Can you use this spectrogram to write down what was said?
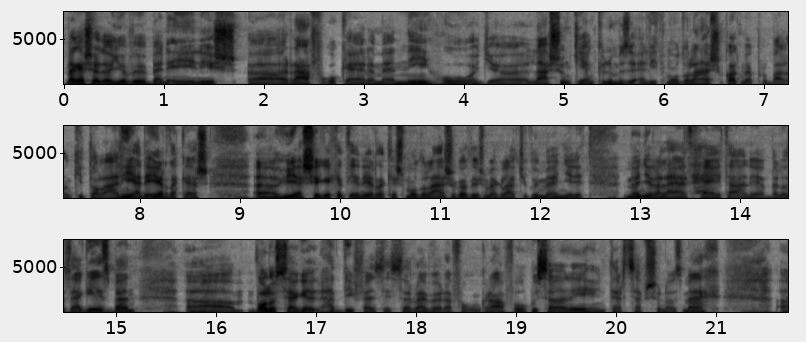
Megesed a jövőben én is uh, rá fogok erre menni, hogy uh, lássunk ilyen különböző elit modolásokat, megpróbálom kitalálni ilyen érdekes uh, hülyeségeket, ilyen érdekes modolásokat, és meglátjuk, hogy mennyire, mennyire lehet helytállni ebben az egészben. Uh, valószínűleg hát Defense és Survivor-re fogunk ráfókuszálni, Interception az meg. Uh,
